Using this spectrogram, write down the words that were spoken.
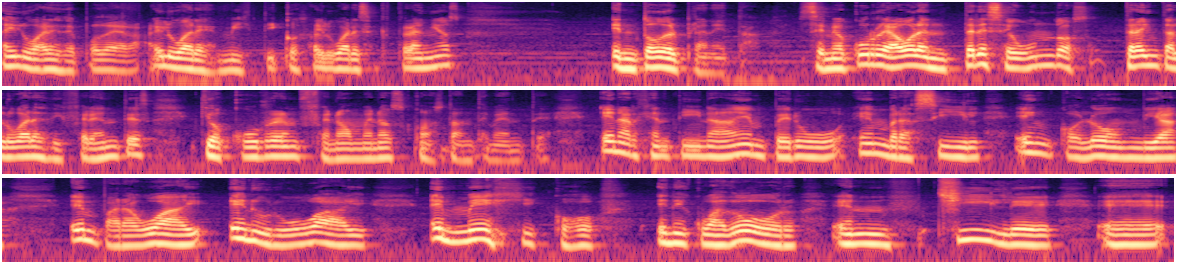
Hay lugares de poder, hay lugares místicos, hay lugares extraños en todo el planeta. Se me ocurre ahora en 3 segundos 30 lugares diferentes que ocurren fenómenos constantemente. En Argentina, en Perú, en Brasil, en Colombia, en Paraguay, en Uruguay, en México, en Ecuador, en Chile, eh,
